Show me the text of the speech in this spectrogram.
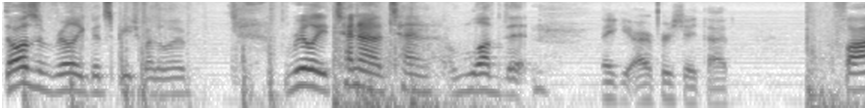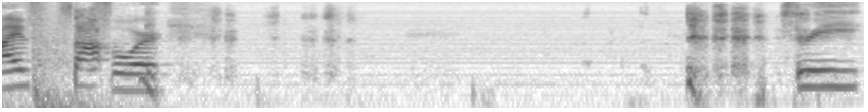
That was a really good speech, by the way. Really, 10 out of 10. I loved it. Thank you. I appreciate that. Five, Stop. four, three,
